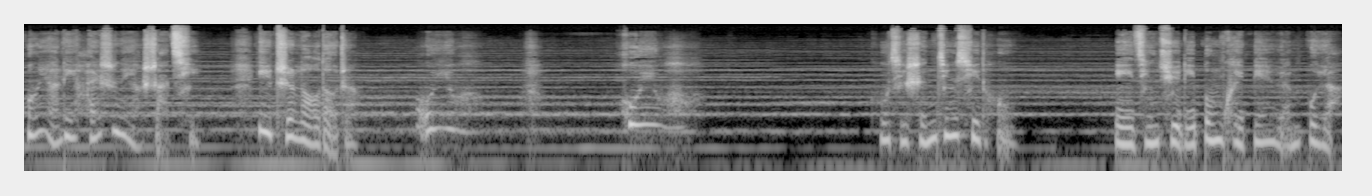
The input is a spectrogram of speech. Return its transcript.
黄雅丽还是那样傻气，一直唠叨着：“红衣娃，红衣娃。”估计神经系统已经距离崩溃边缘不远了。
